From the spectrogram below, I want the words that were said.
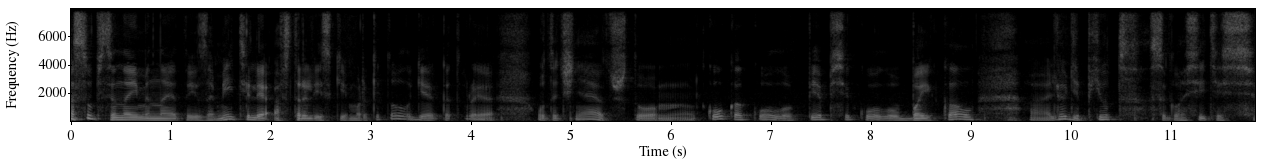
А, собственно, именно это и заметили австралийские маркетологи, которые уточняют, что Кока-Колу, Пепси-Колу, Байкал а, люди пьют, согласитесь,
